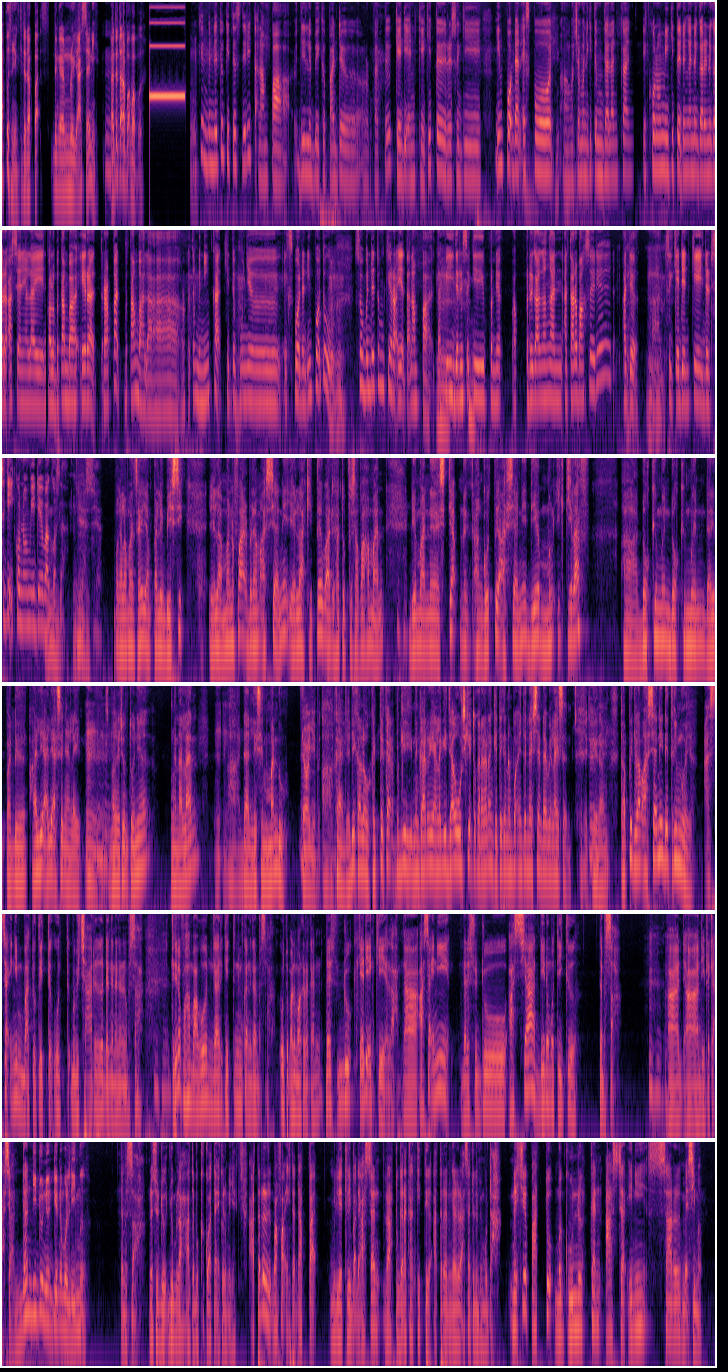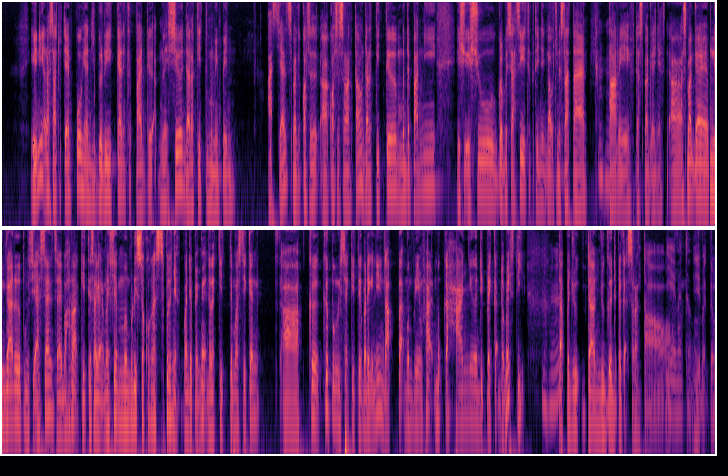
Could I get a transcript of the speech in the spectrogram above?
apa sebenarnya kita dapat dengan melalui ASEAN ni? Hmm. Atau tak dapat apa-apa? Mungkin benda tu kita sendiri tak nampak. Dia lebih kepada orang kata KDNK kita dari segi import dan ekspor. Uh, macam mana kita menjalankan ekonomi kita dengan negara-negara ASEAN yang lain. Kalau bertambah erat rapat, bertambahlah orang kata meningkat kita punya ekspor dan import tu. So benda tu mungkin rakyat tak nampak. Tapi dari segi perdagangan antarabangsa dia ada. Uh, segi KDNK, dari segi ekonomi dia baguslah. Yes. Pengalaman saya yang paling basic ialah manfaat bernama ASEAN ni ialah kita ada satu persefahaman di mana setiap anggota ASEAN ni dia mengiktiraf uh, dokumen-dokumen daripada ahli-ahli ASEAN yang lain. Hmm. Sebagai contohnya pengenalan uh, dan lesen memandu. Oh, ya betul. Ah kan jadi kalau kita kan pergi negara yang lagi jauh sikit tu kadang-kadang kita kena buat international driving license. Hmm. Tapi dalam ASEAN ni dia terima je. ASEAN ini membantu kita untuk berbicara dengan negara besar. Mm-hmm. Kita kena faham bahawa negara kita ni bukan negara besar. Untuk maklumat rakan dari sudut KDNK lah. Uh, ASEAN ini dari sudut Asia di nombor tiga terbesar. Mm-hmm. Uh, uh, di peringkat Asia. Dan di dunia dia nombor lima terbesar. Dari sudut jumlah ataupun kekuatan ekonominya. Antara manfaat yang kita dapat bila terlibat di ASEAN adalah pergerakan kita antara negara ASEAN itu lebih mudah. Malaysia patut menggunakan ASEAN ini secara maksimum. Ini adalah satu tempoh yang diberikan kepada Malaysia dalam kita memimpin ASEAN sebagai kuasa uh, kuasa serantau dalam kita mendepani isu-isu globalisasi seperti Laut Cina Selatan, mm-hmm. tarif dan sebagainya. Uh, sebagai negara pengurusi ASEAN, saya berharap kita sebagai Malaysia memberi sokongan sepenuhnya kepada PMAC dalam kita memastikan uh, ke kepengurusian kita pada ini dapat memberi manfaat bukan hanya di peringkat domestik mm-hmm. tapi dan juga di peringkat serantau. Ya, betul. Ya betul.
